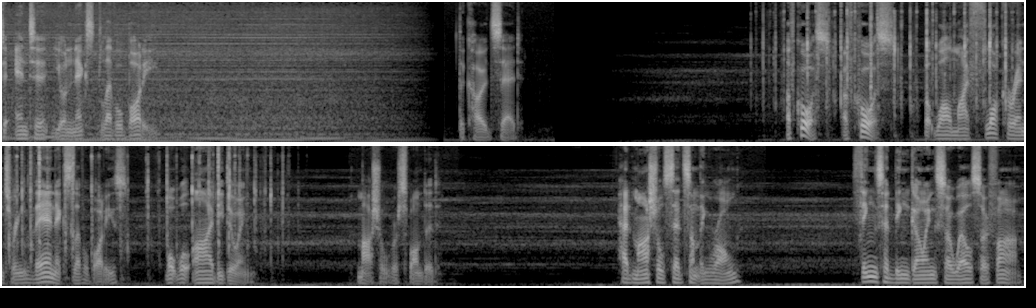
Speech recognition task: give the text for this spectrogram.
to enter your next level body. The code said. Of course, of course. But while my flock are entering their next level bodies, what will I be doing? Marshall responded. Had Marshall said something wrong? Things had been going so well so far.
